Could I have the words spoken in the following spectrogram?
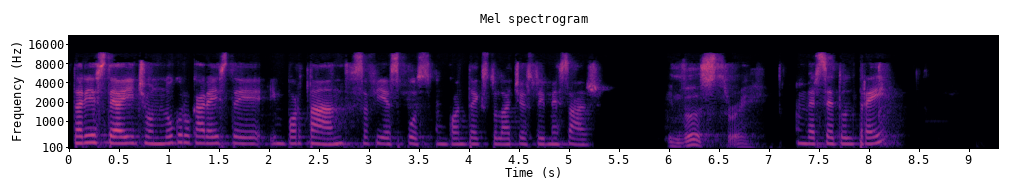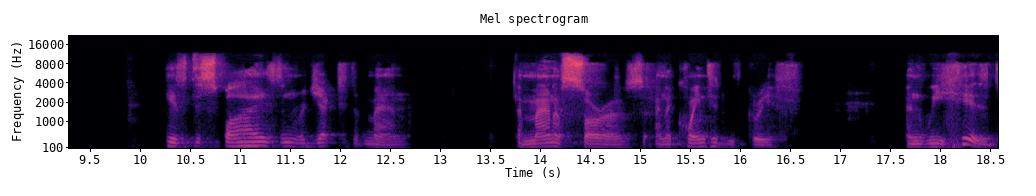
Dar este aici un lucru care este important să fie spus în contextul acestui mesaj. In verse 3, În versetul 3, He is despised and rejected of man, a man of sorrows and acquainted with grief. And we hid,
